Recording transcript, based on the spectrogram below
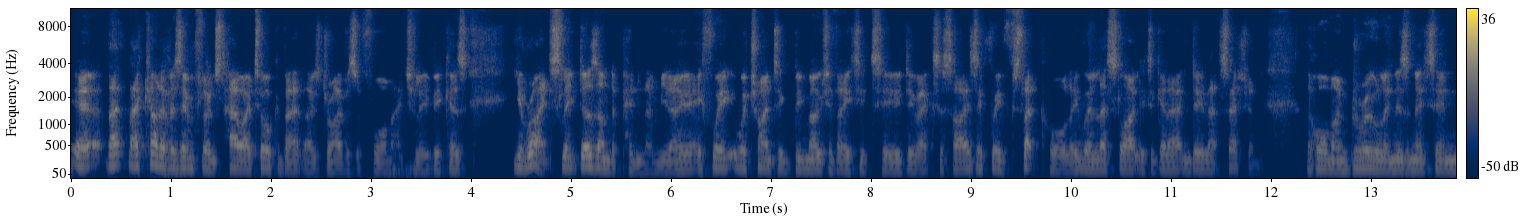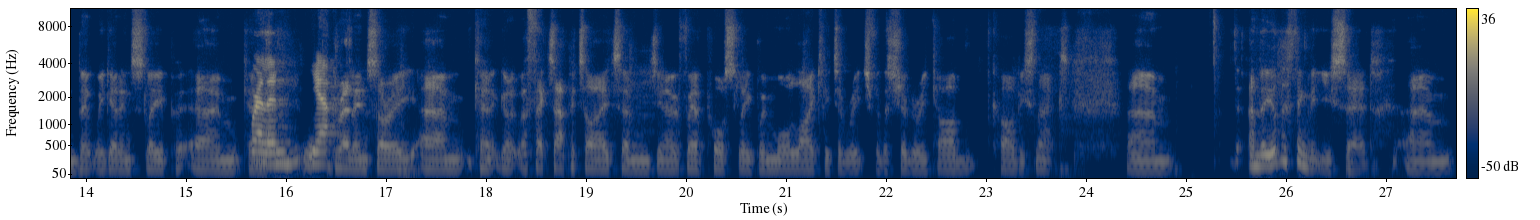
uh, that that kind of has influenced how I talk about those drivers of form actually, because you're right sleep does underpin them you know if we, we're trying to be motivated to do exercise if we've slept poorly we're less likely to get out and do that session. The hormone ghrelin isn't it in that we get in sleep um can, ghrelin yeah. Ghrelin sorry um can affects appetite and you know if we have poor sleep we're more likely to reach for the sugary carb carby snacks. Um and the other thing that you said um,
